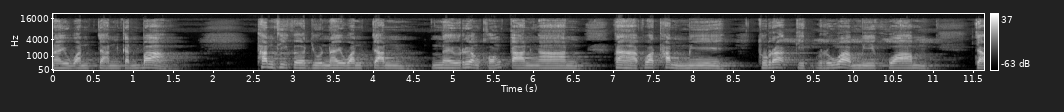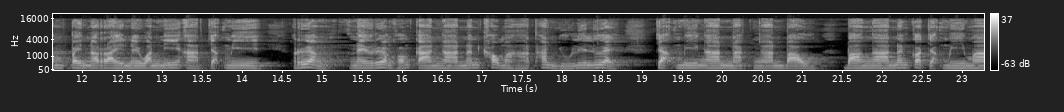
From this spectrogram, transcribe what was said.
ในวันจันทร์กันบ้าง ท่านที่เกิดอยู่ในวันจันทร์ในเรื่องของการงาน ถ้าหากว่าท่านมีธุรกิจหรือว่ามีความจำเป็นอะไรในวันนี้อาจจะมีเรื่องในเรื่องของการงานนั้นเข้ามาหาท่านอยู่เรื่อยๆ จะมีงานหนักงานเบา บางงานนั้นก็จะมีมา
